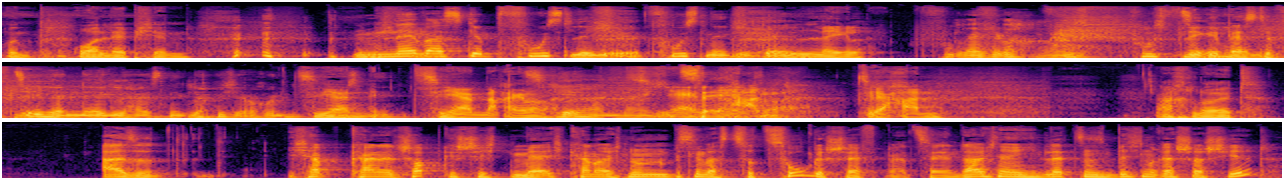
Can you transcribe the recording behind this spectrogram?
und Ohrläppchen. Never skip Fußnägel, Fußnägelgeld. Lägel. Fußpflege, beste Pflege. Zehennägel heißen die, glaube ich, auch. in Zehern, Zehernagel. Zehennägel. Zehern. Zehern. Ach, Leute. Also, ich habe keine Jobgeschichten mehr. Ich kann euch nur ein bisschen was zu Zoogeschäften erzählen. Da habe ich nämlich letztens ein bisschen recherchiert.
